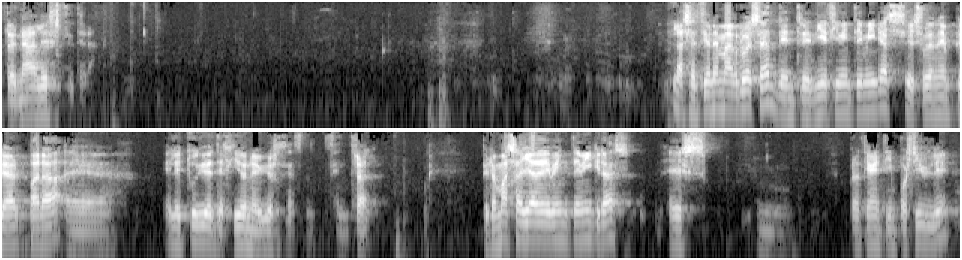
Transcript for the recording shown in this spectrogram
renales, etcétera. Las secciones más gruesas, de entre 10 y 20 millas, se suelen emplear para eh, el estudio de tejido nervioso central. Pero más allá de 20 micras, es prácticamente imposible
